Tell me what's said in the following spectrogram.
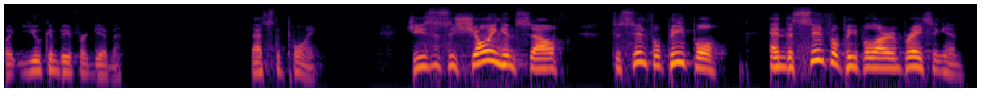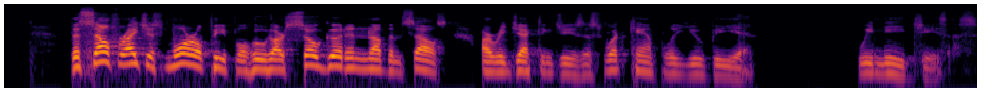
but you can be forgiven. That's the point. Jesus is showing himself to sinful people and the sinful people are embracing him. The self righteous, moral people who are so good in and of themselves are rejecting Jesus. What camp will you be in? We need Jesus,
